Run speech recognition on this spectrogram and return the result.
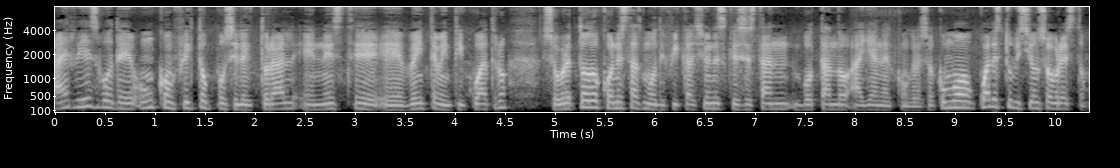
¿hay riesgo de un conflicto postelectoral en este 2024, eh, sobre todo con estas modificaciones que se están votando allá en el Congreso? ¿Cómo, ¿Cuál es tu visión sobre esto?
